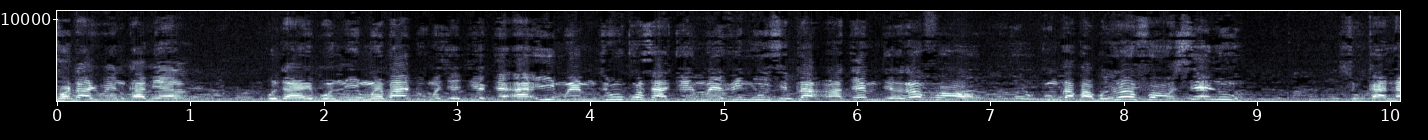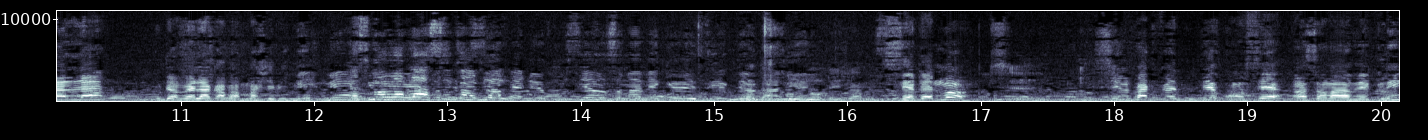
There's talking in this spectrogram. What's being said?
Fota jwen kamyel pou ta repon ni. Mwen ba dou mwen se direkte AI, mwen mdou konsake, mwen vini se pla an tem de renfor. Pou m kapab renforse nou sou kanal la. pou devè la kapap mache bi. Eske an la plase kamyon? Eske an la plase kamyon? Sètenman. Si l pa fè de konsey anseman vek li,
